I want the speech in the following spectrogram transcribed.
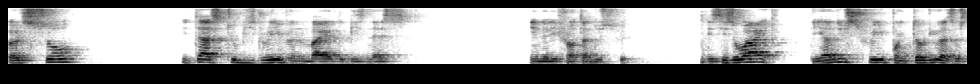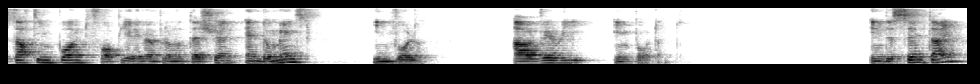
also it has to be driven by the business in a different industry. This is why the industry point of view as a starting point for PLM implementation and domains involved are very important. In the same time,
